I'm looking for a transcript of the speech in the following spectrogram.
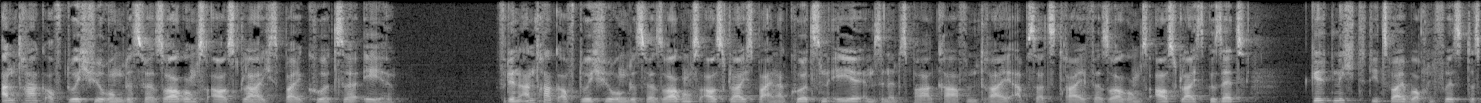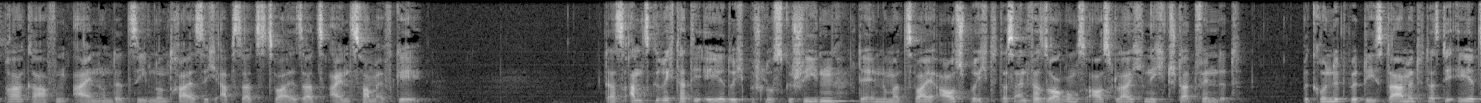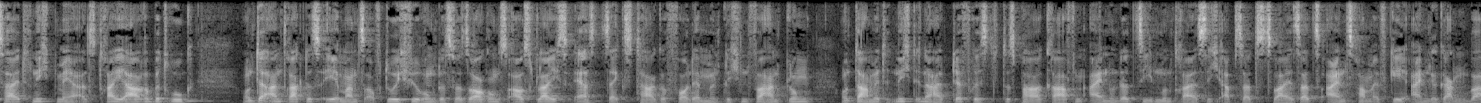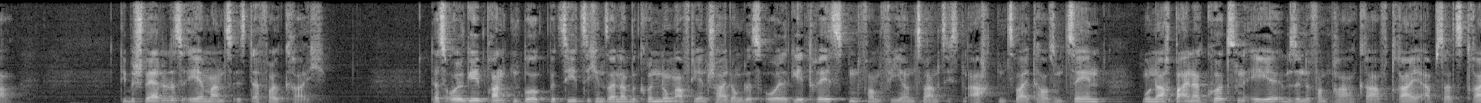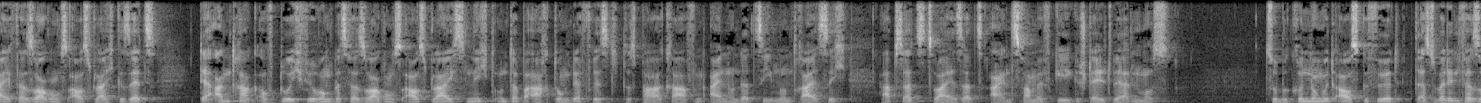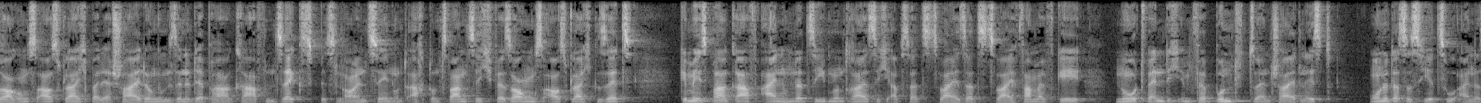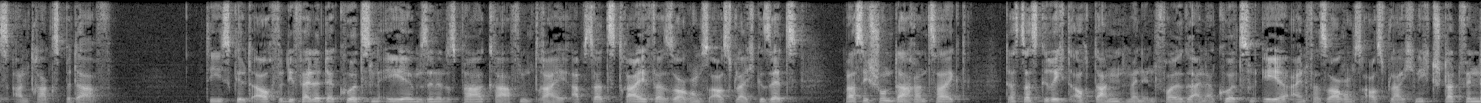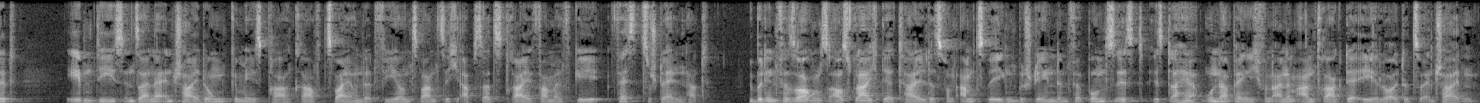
Antrag auf Durchführung des Versorgungsausgleichs bei kurzer Ehe Für den Antrag auf Durchführung des Versorgungsausgleichs bei einer kurzen Ehe im Sinne des § 3 Absatz 3 Versorgungsausgleichsgesetz gilt nicht die Zwei-Wochen-Frist des § 137 Absatz 2 Satz 1 VmFG. Das Amtsgericht hat die Ehe durch Beschluss geschieden, der in Nr. 2 ausspricht, dass ein Versorgungsausgleich nicht stattfindet Begründet wird dies damit, dass die Ehezeit nicht mehr als drei Jahre betrug und der Antrag des Ehemanns auf Durchführung des Versorgungsausgleichs erst sechs Tage vor der mündlichen Verhandlung und damit nicht innerhalb der Frist des § 137 Absatz 2 Satz 1 VmFG eingegangen war. Die Beschwerde des Ehemanns ist erfolgreich. Das OLG Brandenburg bezieht sich in seiner Begründung auf die Entscheidung des OLG Dresden vom 24.08.2010 wonach bei einer kurzen Ehe im Sinne von § 3 Absatz 3 Versorgungsausgleichgesetz der Antrag auf Durchführung des Versorgungsausgleichs nicht unter Beachtung der Frist des § 137 Absatz 2 Satz 1 VmFG gestellt werden muss. Zur Begründung wird ausgeführt, dass über den Versorgungsausgleich bei der Scheidung im Sinne der § 6 bis 19 und 28 Versorgungsausgleichgesetz gemäß § 137 Absatz 2 Satz 2 VmFG notwendig im Verbund zu entscheiden ist, ohne dass es hierzu eines Antrags bedarf. Dies gilt auch für die Fälle der kurzen Ehe im Sinne des § 3 Absatz 3 Versorgungsausgleichgesetz, was sich schon daran zeigt, dass das Gericht auch dann, wenn infolge einer kurzen Ehe ein Versorgungsausgleich nicht stattfindet, eben dies in seiner Entscheidung gemäß § 224 Absatz 3 VmFG festzustellen hat über den Versorgungsausgleich, der Teil des von Amts wegen bestehenden Verbunds ist, ist daher unabhängig von einem Antrag der Eheleute zu entscheiden.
